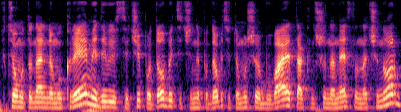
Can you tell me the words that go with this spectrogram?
в цьому тональному кремі, дивився, чи подобається, чи не подобається, тому що буває так, що нанесли наче норм,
